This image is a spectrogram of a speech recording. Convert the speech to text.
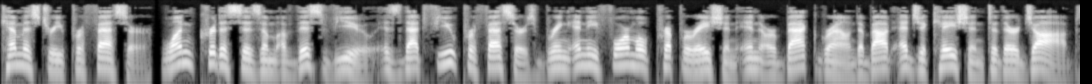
chemistry professor, one criticism of this view is that few professors bring any formal preparation in or background about education to their jobs,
